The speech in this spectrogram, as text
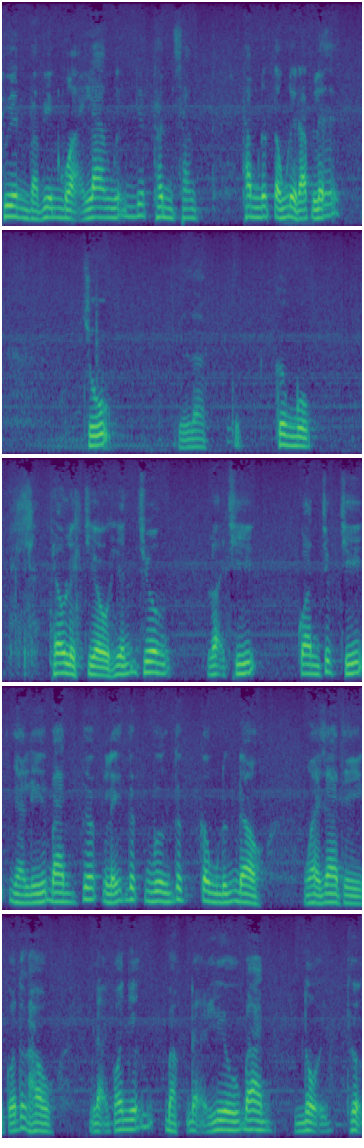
thuyên và viên ngoại la nguyễn viết thân sang thăm nước tống để đáp lễ. Chú là cương mục. Theo lịch triều hiến trương loại trí, quan chức trí, nhà lý ban tước lấy tước vương tước công đứng đầu. Ngoài ra thì có tước hầu, lại có những bậc đại liêu ban, nội thượng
